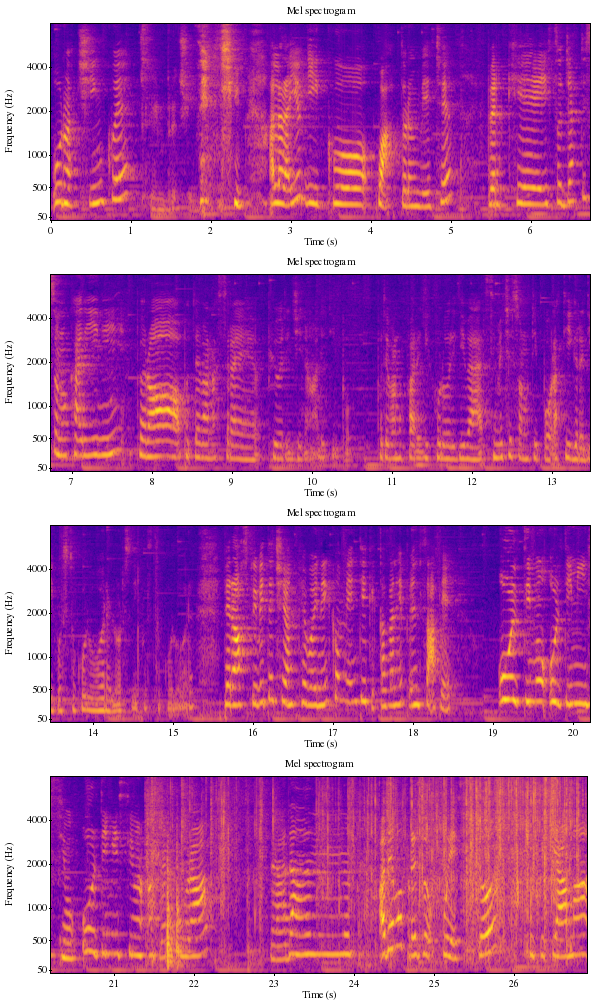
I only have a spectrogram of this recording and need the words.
1 a 5. Sempre 5. Sì. Allora io dico 4 invece perché i soggetti sono carini però potevano essere più originali tipo potevano fare di colori diversi. Invece sono tipo la tigre di questo colore l'orso di questo colore. Però scriveteci anche voi nei commenti che cosa ne pensate. Ultimo ultimissimo ultimissima apertura. Tadan! abbiamo preso questo che si chiama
